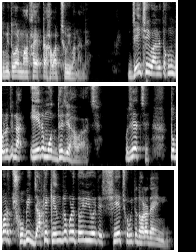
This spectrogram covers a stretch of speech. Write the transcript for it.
তুমি তোমার মাথায় একটা হাওয়ার ছবি বানালে। যেই ছবি বানালে তখন বলল যে, না, এর মধ্যে যে হাওয়া আছে। বুঝে যাচ্ছে? তোমার ছবি যাকে কেন্দ্র করে তৈরি হয়েছে, সে ছবি তো ধরা দেয়নি।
